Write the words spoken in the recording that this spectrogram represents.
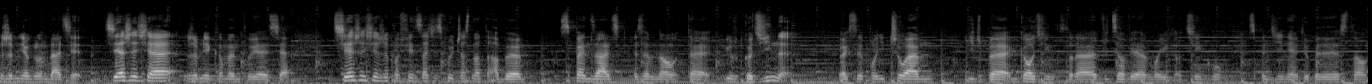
że mnie oglądacie. Cieszę się, że mnie komentujecie. Cieszę się, że poświęcacie swój czas na to, aby spędzać ze mną te już godziny. Bo jak sobie policzyłem liczbę godzin, które widzowie moich odcinków spędzili na YouTube, to jest to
